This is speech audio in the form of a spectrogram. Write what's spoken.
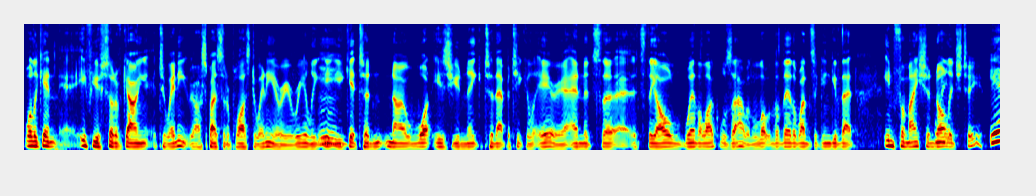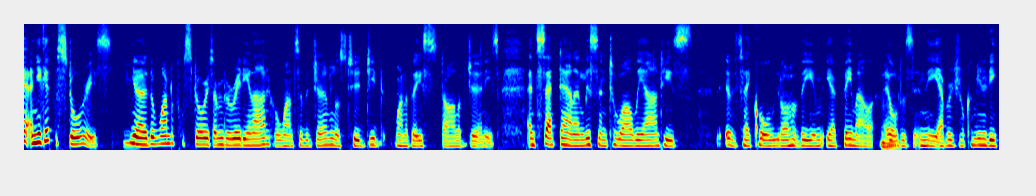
Well, again, if you're sort of going to any, I suppose it applies to any area really. Mm. You, you, get to know what is unique to that particular area, and it's the it's the old where the locals are. They're the ones that can give that information, knowledge to you. Yeah, and you get the stories. Mm. You know, the wonderful stories. I remember reading an article once of a journalist who did one of these style of journeys and sat down and listened to all the aunties as they call a lot of the you know, female mm. elders in the Aboriginal community.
